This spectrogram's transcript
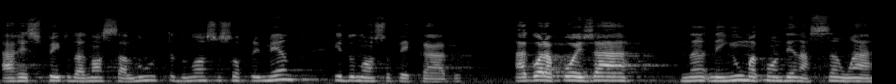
a respeito da nossa luta, do nosso sofrimento e do nosso pecado. Agora, pois, já nenhuma condenação há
